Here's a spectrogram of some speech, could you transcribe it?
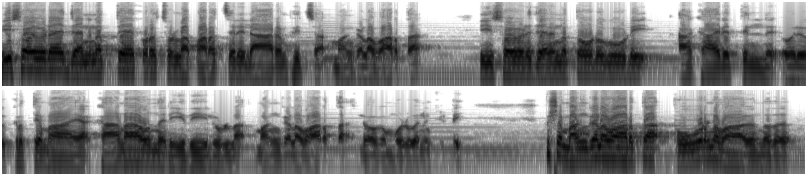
ഈശോയുടെ ജനനത്തെക്കുറിച്ചുള്ള പറച്ചിലിൽ ആരംഭിച്ച മംഗളവാർത്ത ഈശോയുടെ ജനനത്തോടുകൂടി ആ കാര്യത്തിൽ ഒരു കൃത്യമായ കാണാവുന്ന രീതിയിലുള്ള മംഗളവാർത്ത ലോകം മുഴുവനും കിട്ടി. പക്ഷെ മംഗളവാർത്ത പൂർണമാകുന്നത്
